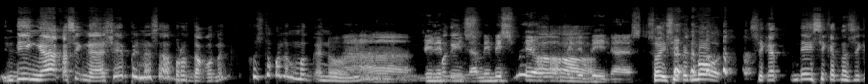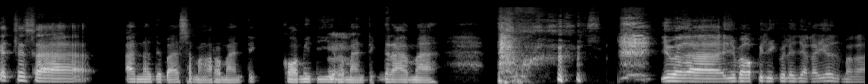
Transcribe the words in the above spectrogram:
Hindi nga, kasi nga, syempre nasa abroad ako. Nag, gusto ko lang mag, ano, ah, yung, Pilipinas. Mag- Namimiss mo yung uh, Pilipinas. So, isipin mo, sikat, hindi, sikat na sikat siya sa, ano, di ba, sa mga romantic comedy, hmm. romantic drama. Tapos, yung mga, yung mga pelikula niya kayo, mga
